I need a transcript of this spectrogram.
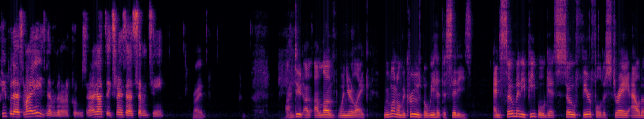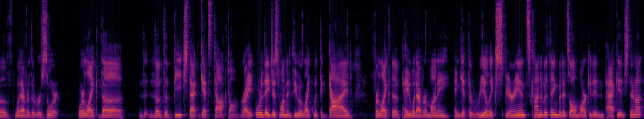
people that's my age never been on a cruise, and I got to experience that at 17. Right. Uh, dude, I, I love when you're like, we went on the cruise, but we hit the cities. And so many people get so fearful to stray out of whatever the resort or like the the, the, the beach that gets docked on, right? Or they just want to do like with the guide for like the pay whatever money and get the real experience kind of a thing, but it's all marketed and packaged. They're not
